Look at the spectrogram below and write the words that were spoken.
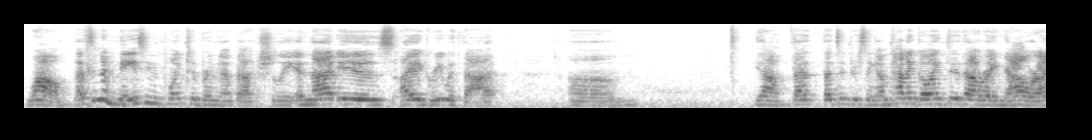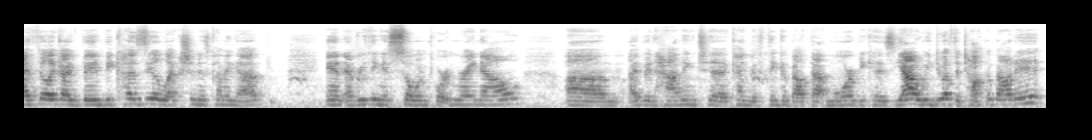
wow that's an amazing point to bring up actually and that is i agree with that um, yeah that that's interesting i'm kind of going through that right now where i feel like i've been because the election is coming up and everything is so important right now. Um, I've been having to kind of think about that more because yeah, we do have to talk about it,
